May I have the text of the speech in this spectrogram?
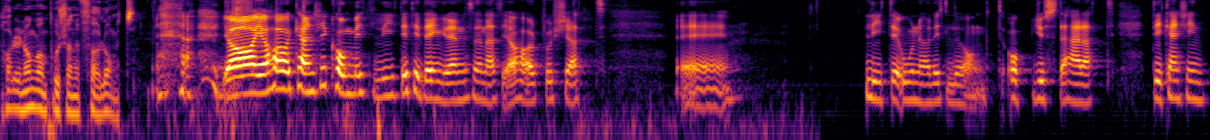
Har du någon gång pushat för långt? ja, jag har kanske kommit lite till den gränsen att jag har pushat eh, lite onödigt långt. Och just det här att det kanske inte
